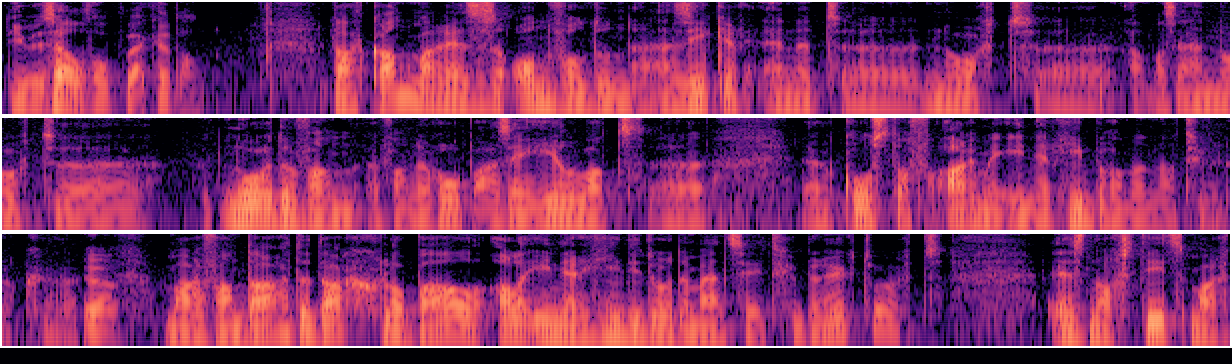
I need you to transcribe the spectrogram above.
die we zelf opwekken dan. Dat kan, maar is onvoldoende. En zeker in het Noord, laat maar zeggen, Noord het noorden van, van Europa zijn heel wat uh, koolstofarme energiebronnen natuurlijk. Ja. Maar vandaag de dag, globaal, alle energie die door de mensheid gebruikt wordt, is nog steeds maar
